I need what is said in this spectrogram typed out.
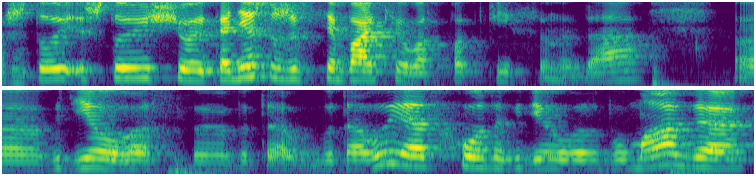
что, что еще? И, конечно же, все баки у вас подписаны, да. Э, где у вас э, бытовые отходы, где у вас бумага.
